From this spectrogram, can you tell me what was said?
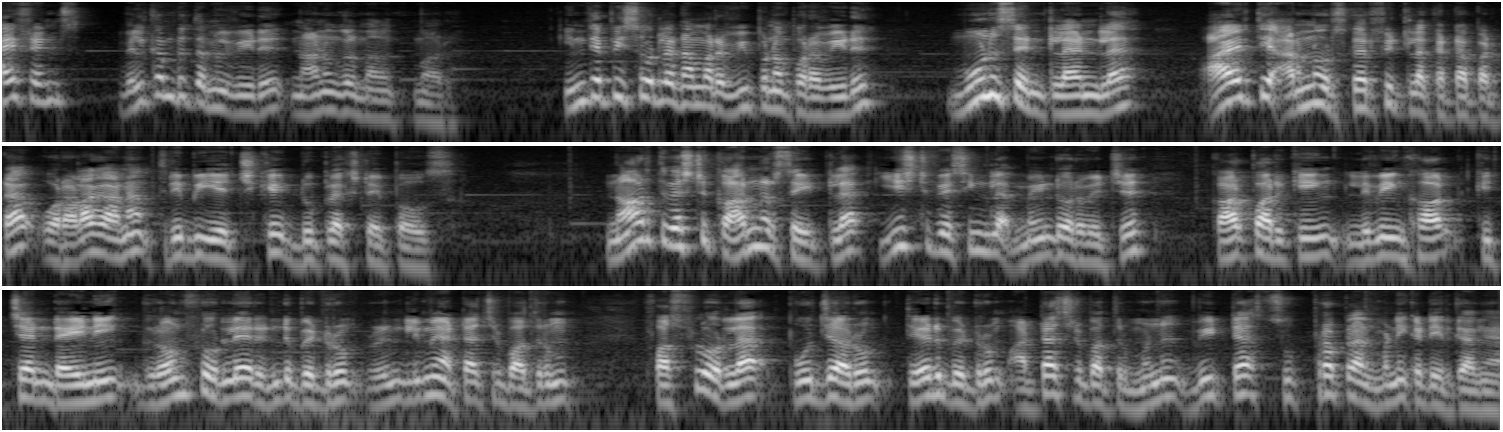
Hi friends welcome to Tamil Veedu நான் உங்கள் மதன்குமார் இந்த எபிசோடில் நம்ம ரிவ்யூ பண்ண போகிற வீடு மூணு சென்ட் லேண்டில் ஆயிரத்தி அறநூறு ஸ்கொயர் ஃபீட்டில் கட்டப்பட்ட ஒரு அழகான three BHK duplex type house north west corner சைட்டில் ஈஸ்ட் ஃபேஸிங்கில் மெயின் டோரை வச்சு car parking living hall kitchen dining ground ஃப்ளோர்லேயே ரெண்டு பெட்ரூம் ரெண்டுலேயுமே அட்டாச்சு பாத்ரூம் ஃபஸ்ட் ஃப்ளோரில் puja room third bedroom attach பாத்ரூம்னு வீட்டை சூப்பராக பிளான் பண்ணி கட்டியிருக்காங்க.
